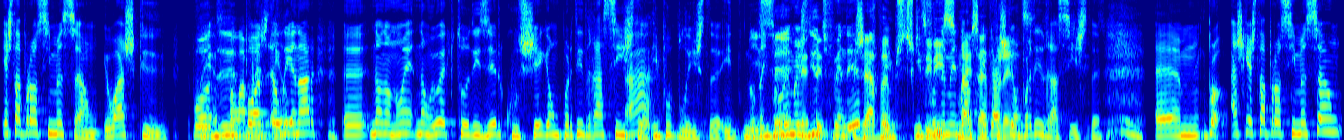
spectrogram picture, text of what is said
Esta aproximação, eu acho que pode, pode alienar. uh, não, não, não é. Não, eu é que estou a dizer que o Chega é um partido racista Ah. e populista. E não tenho é- problemas de é- o defender. já porque- vamos discutir e isso mais porque à é que acho que é um frente. partido racista. Um, pronto, acho que esta aproximação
